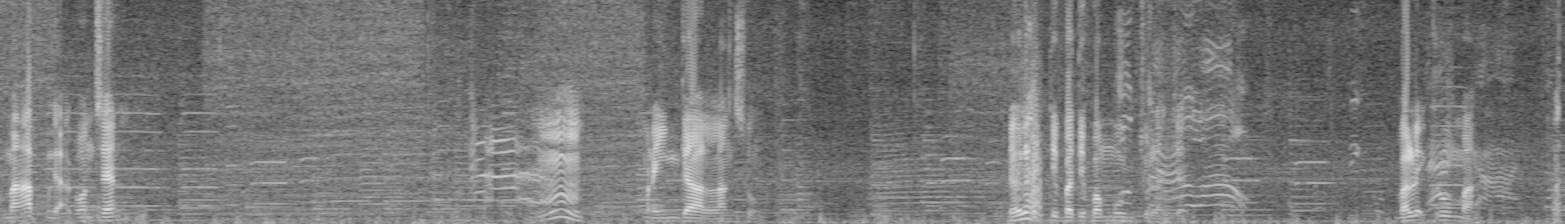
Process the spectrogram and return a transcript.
Maaf nggak konsen. Hmm meninggal langsung udahlah tiba-tiba muncul aja. Balik ke rumah. What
